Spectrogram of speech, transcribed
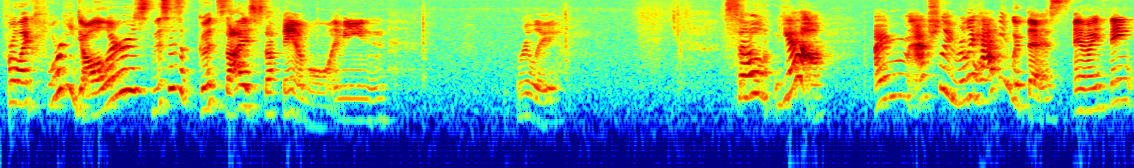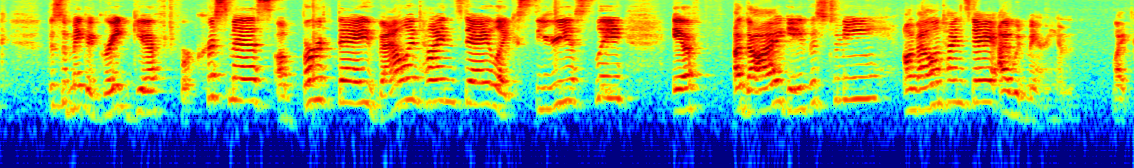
For like $40, this is a good size stuffed animal. I mean, really. So yeah, I'm actually really happy with this. And I think this would make a great gift for Christmas, a birthday, Valentine's Day. Like seriously, if a guy gave this to me on Valentine's Day, I would marry him. Like,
